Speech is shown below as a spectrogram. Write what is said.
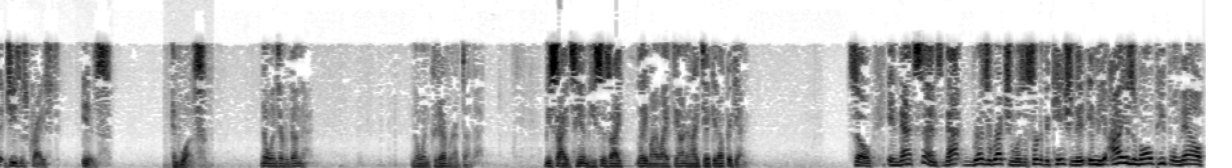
that Jesus Christ is and was. No one's ever done that. No one could ever have done that. Besides him, he says, I lay my life down and I take it up again. So, in that sense, that resurrection was a certification that in the eyes of all people now,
